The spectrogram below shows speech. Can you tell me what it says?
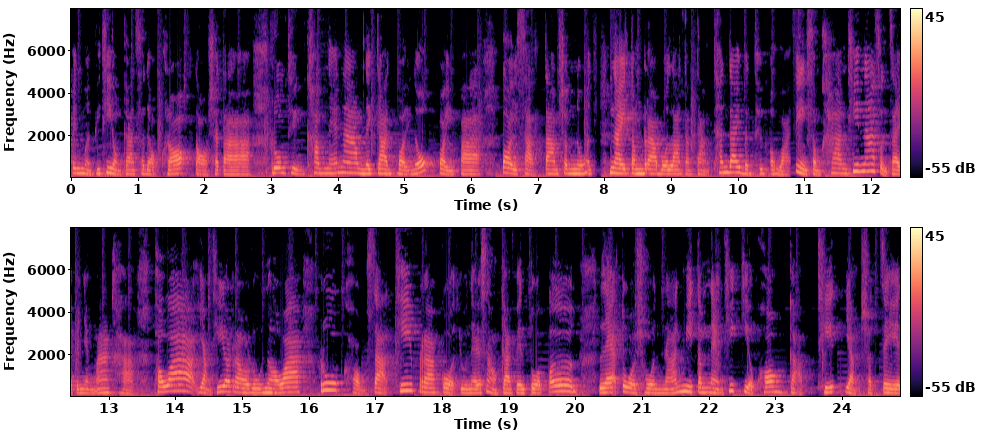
เป็นเหมือนพิธีของการสะเดาะเคราะห์ต่อชะตา รวมถึงคำแนะนำในการปล่อยนกปล่อยปลาปล่อยสัตว์ตามจำนวน ในตำราโบราณต่างๆ ท่านได้บันทึกเอาไว้ สิ่งสำคัญที่น่าสนใจเป็นอย่างมากค่ะ เพราะว่าอย่างที่เรารู้เนาะว่า รูปของสัตว์ที่ปรากฏอยู่ในลักษณะของการเป็นตัวเปิ้งและตัวชนนั้นมีตำแหน่งที่เกี่ยวข้องกับ ทิศอย่างชัดเจน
